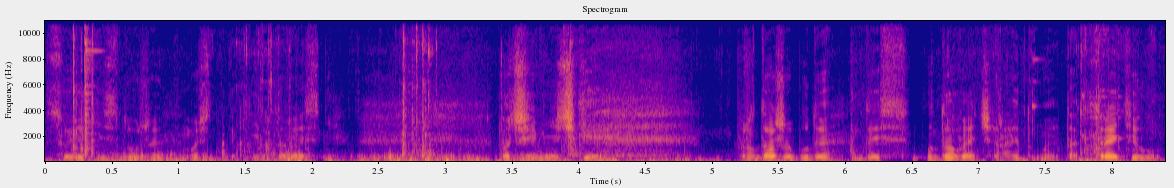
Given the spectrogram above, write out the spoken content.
Все якісь теж, бачите, такі інтересні подшипнички. Продажа буде десь ну, до вечора, я думаю. Так, третій лот.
